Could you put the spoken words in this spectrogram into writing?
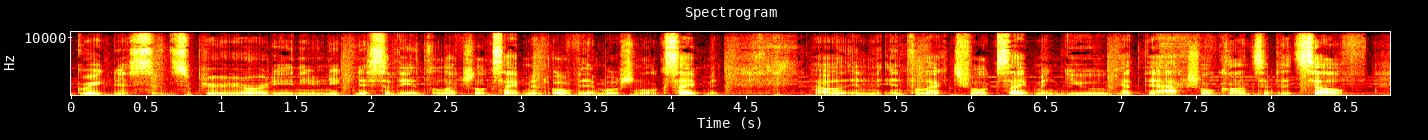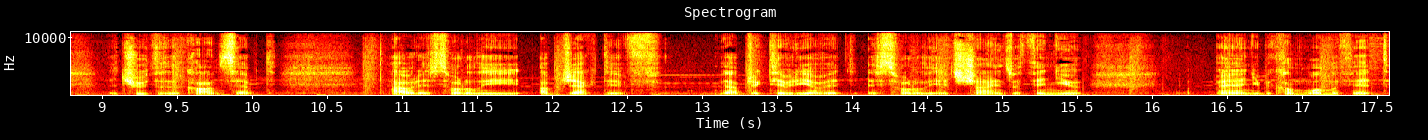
greatness the superiority and uniqueness of the intellectual excitement over the emotional excitement how in intellectual excitement you get the actual concept itself, the truth of the concept, how it is totally objective. The objectivity of it is totally, it shines within you. and you become one with it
